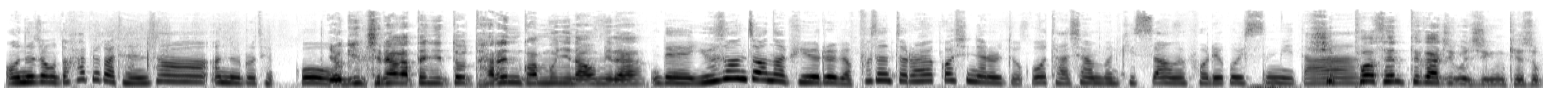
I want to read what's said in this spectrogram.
어느 정도 합의가 된 사안으로 됐고 여긴 지나갔더니 또 다른 관문이 나옵니다. 네 유선 전화 비율을 몇 퍼센트로 할 것이냐를 두고 다시 한번 기싸움을 벌이고 있습니다. 10% 가지고 지금 계속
